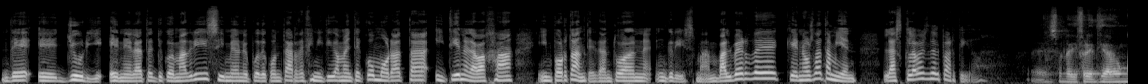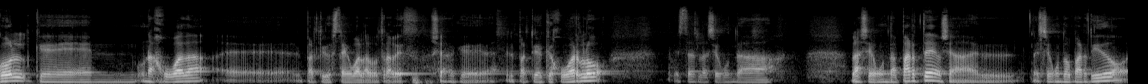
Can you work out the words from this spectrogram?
de eh, Yuri. En el Atlético de Madrid, Simeone puede contar definitivamente con Morata y tiene la baja importante de Antoine Grisman. Valverde, que nos da también las claves del partido. Es una diferencia de un gol que en una jugada eh, el partido está igualado otra vez. O sea que el partido hay que jugarlo. Esta es la segunda la segunda parte, o sea, el, segundo partido,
